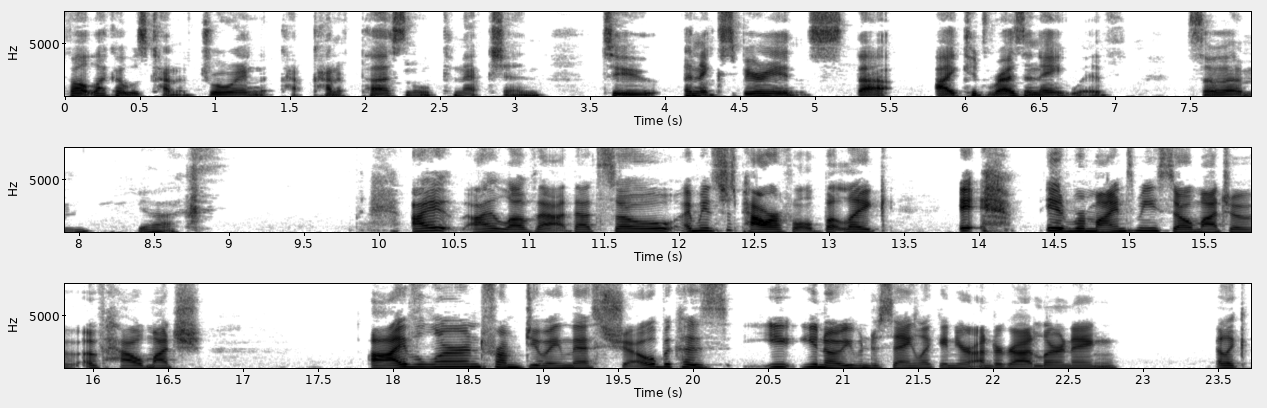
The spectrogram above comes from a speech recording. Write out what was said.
felt like i was kind of drawing a kind of personal connection to an experience that i could resonate with. So um yeah. I i love that. That's so i mean it's just powerful but like it it reminds me so much of of how much I've learned from doing this show because you, you know even just saying like in your undergrad learning like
